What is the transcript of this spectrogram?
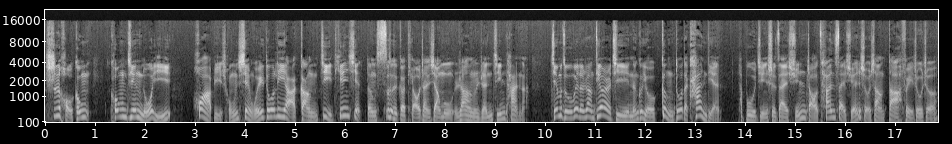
狮吼功、空间挪移、画笔重现维多利亚港际天线等四个挑战项目，让人惊叹呐。节目组为了让第二季能够有更多的看点，他不仅是在寻找参赛选手上大费周折，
